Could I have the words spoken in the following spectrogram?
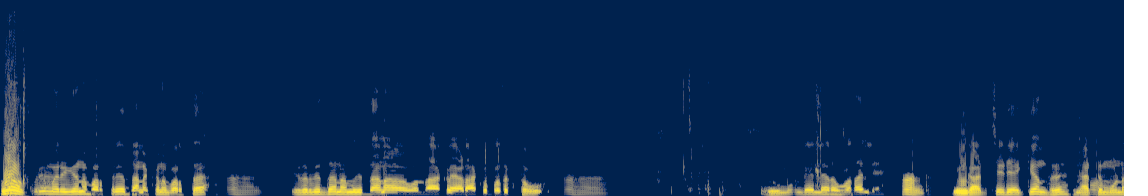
ಹ್ಮ್ ಕುರಿ ಮರಿಗನ ಬರ್ತಾರೆ ದನಕ್ಕನ ಬರ್ತ. ಇದ್ರಲ್ಲಿದ್ದ ನಮಗೆ ದನ ಒಂದ್ ಆಕಳ ಎರಡ್ ಆಕಳ ಬದುಕ್ತಾವು. ಮುಂದೆ ಎಲ್ಲಾರ ಹೋದಲ್ಲಿ ಹಾನ್ರಿ. ಹಿಂಗ ಅಡ್ಚೆಡಿ ಹಾಕ್ಯಂದ್ರ ನೆಟ್ಟ ಮುಂಡ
